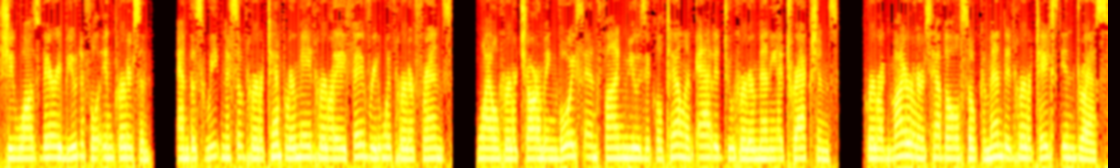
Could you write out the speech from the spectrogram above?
She was very beautiful in person, and the sweetness of her temper made her a favorite with her friends, while her charming voice and fine musical talent added to her many attractions. Her admirers have also commended her taste in dress,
